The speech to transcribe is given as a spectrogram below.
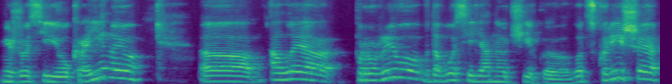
між Росією і Україною. Е, але прориву в Давосі я не очікую. От скоріше,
